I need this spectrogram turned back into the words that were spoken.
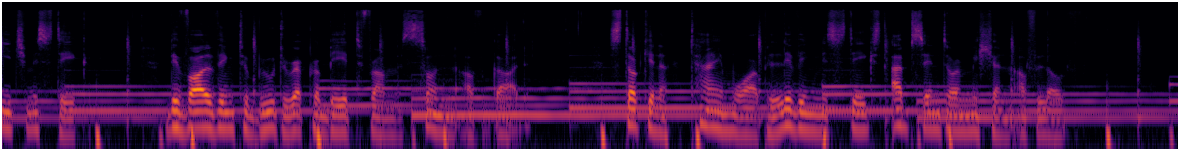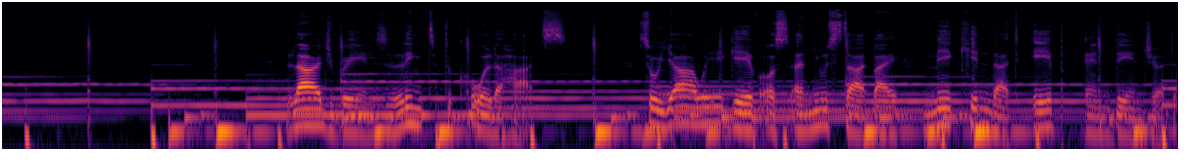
each mistake, devolving to brute reprobate from Son of God. Stuck in a time warp, living mistakes absent or mission of love. large brains linked to colder hearts. So Yahweh gave us a new start by making that ape endangered.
